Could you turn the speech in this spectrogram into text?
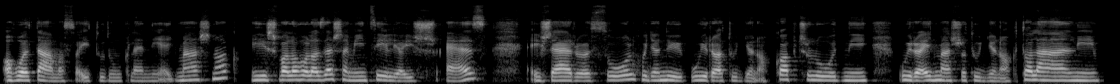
ahol támaszai tudunk lenni egymásnak, és valahol az esemény célja is ez, és erről szól, hogy a nők újra tudjanak kapcsolódni, újra egymásra tudjanak találni,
